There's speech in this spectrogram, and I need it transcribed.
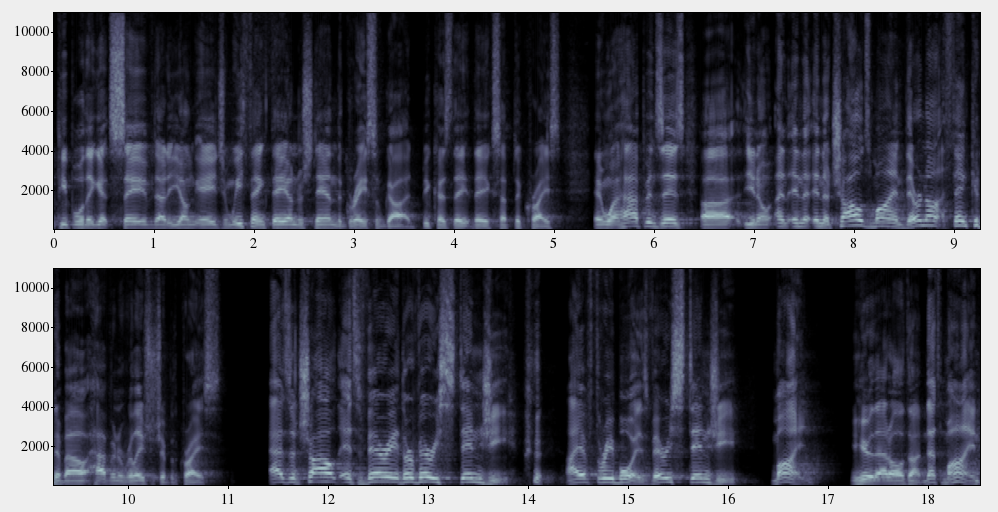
people, they get saved at a young age, and we think they understand the grace of God because they, they accepted Christ. And what happens is, uh, you know, in, in, in a child's mind, they're not thinking about having a relationship with Christ. As a child, it's very, they're very stingy. I have three boys, very stingy. Mine, you hear that all the time. That's mine.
